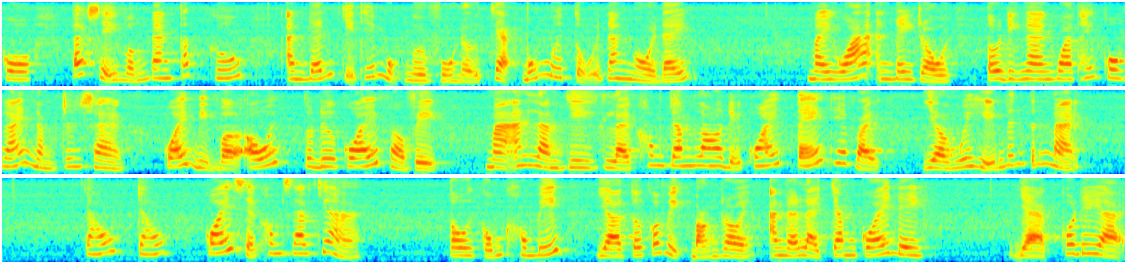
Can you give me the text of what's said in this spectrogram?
cô. Bác sĩ vẫn đang cấp cứu. Anh đến chỉ thấy một người phụ nữ chạc 40 tuổi đang ngồi đấy. May quá anh đây rồi, tôi đi ngang qua thấy cô gái nằm trên sàn. Cô ấy bị vợ ối, tôi đưa cô ấy vào viện. Mà anh làm gì lại không chăm lo để cô ấy té thế vậy? Giờ nguy hiểm đến tính mạng. Cháu, cháu, cô ấy sẽ không sao chứ à? Tôi cũng không biết, Giờ tôi có việc bận rồi, anh ở lại chăm cô ấy đi. Dạ, cô đi ạ, à,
